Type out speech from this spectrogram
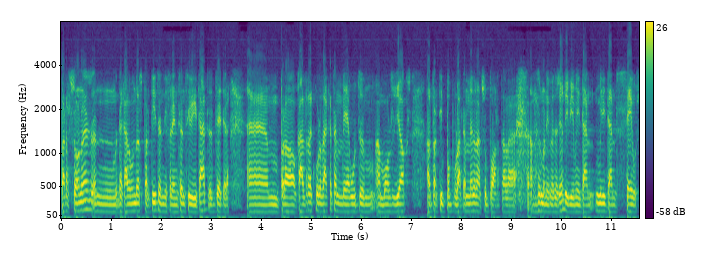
persones en, de cada un dels partits en diferents sensibilitats, etc. Eh, però cal recordar que també ha hagut a molts llocs el Partit Popular també ha donat suport a, la, a les manifestacions, hi havia militants, militants seus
